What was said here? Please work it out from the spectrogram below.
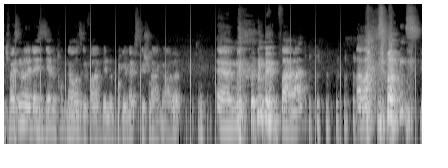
Ich weiß nur, dass ich sehr betrunken nach Hause gefahren bin und Google Maps geschlagen habe. Ähm, mit dem Fahrrad. Aber sonst.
